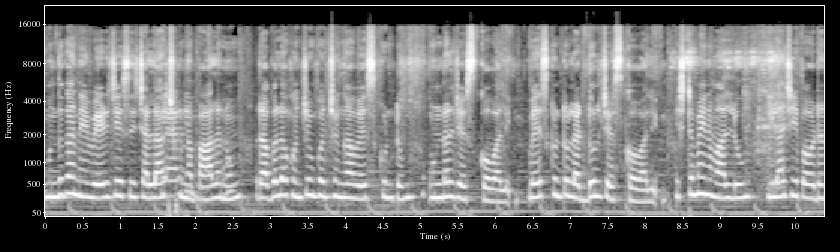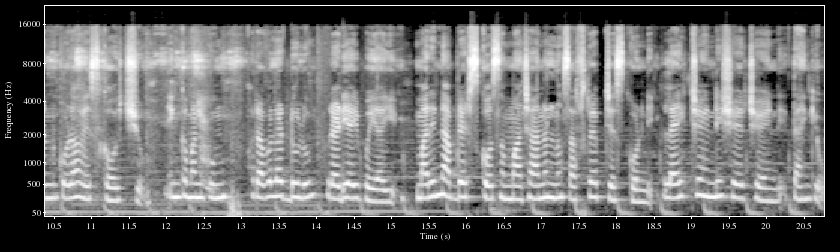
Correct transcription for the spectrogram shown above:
ముందుగానే వేడి చేసి చల్లార్చుకున్న పాలను రవ్వలో కొంచెం కొంచెంగా వేసుకుంటూ ఉండలు చేసుకోవాలి. వేసుకుంటూ లడ్డూలు చేసుకోవాలి. ఇష్టమైన వాళ్ళు ఇలాచీ పౌడర్ను కూడా వేసుకోవచ్చు. ఇంకా మనకు రవ్వ లడ్డూలు రెడీ అయిపోయాయి. మరిన్ని అప్డేట్స్ కోసం మా ఛానల్ను సబ్స్క్రైబ్ చేసుకోండి. లైక్ చేయండి షేర్ చేయండి. Thank you.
